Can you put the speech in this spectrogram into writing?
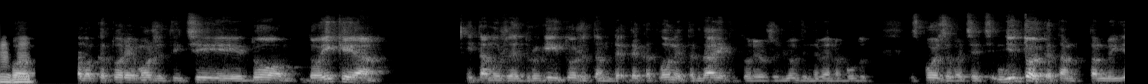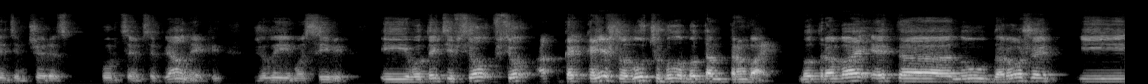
mm-hmm. который может идти до, до Икеа, и там уже другие тоже, там, декатлоны и так далее, которые уже люди, наверное, будут использовать эти. Не только там, там едем через Турцию, Цепляны, жилые массивы, и вот эти все, все, а, конечно, лучше было бы там трамвай. Но трамвай это, ну, дороже, и,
